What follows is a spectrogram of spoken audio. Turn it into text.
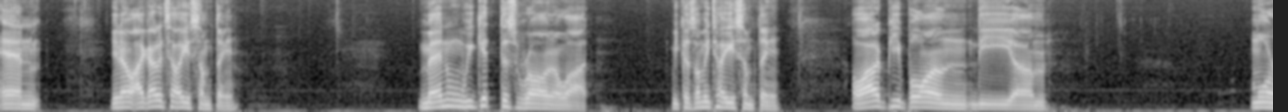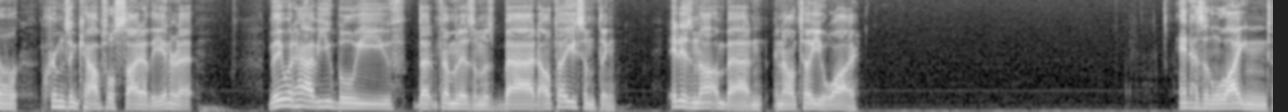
And, you know, I got to tell you something. Men, we get this wrong a lot. Because let me tell you something. A lot of people on the um, more Crimson Capsule side of the internet, they would have you believe that feminism is bad. I'll tell you something. It is not bad, and I'll tell you why It has enlightened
